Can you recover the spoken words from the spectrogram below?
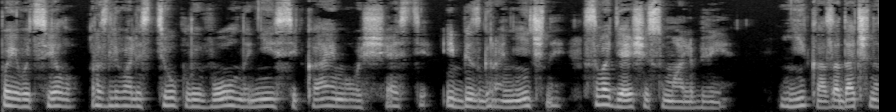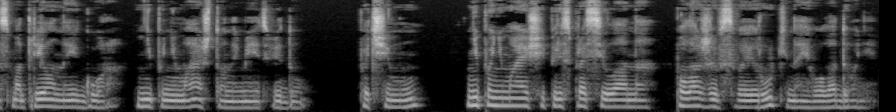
По его телу разливались теплые волны неиссякаемого счастья и безграничной, сводящей с ума любви. Ника озадаченно смотрела на Егора, не понимая, что он имеет в виду. «Почему?» – непонимающе переспросила она, положив свои руки на его ладони.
